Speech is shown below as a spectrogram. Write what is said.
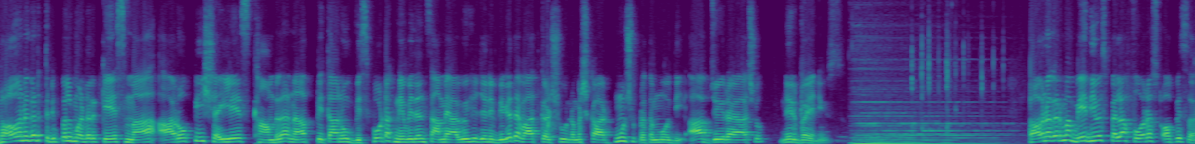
ભાવનગર ટ્રિપલ મર્ડર કેસમાં આરોપી શૈલેષ ખાંભલાના પિતાનું વિસ્ફોટક નિવેદન સામે આવ્યું છે, જેની વિગતે વાત કરશું. નમસ્કાર, હું છું પ્રથમ મોદી. આપ જોઈ રહ્યા છો નિર્ભય ન્યૂઝ. ભાવનગરમાં બે દિવસ પહેલા ફોરેસ્ટ ઓફિસર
